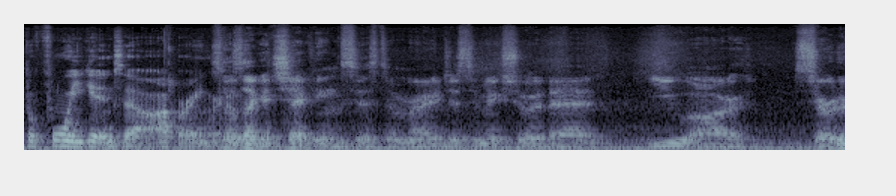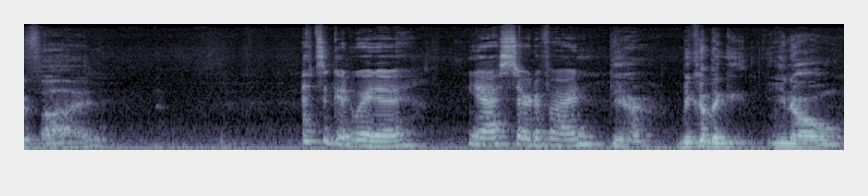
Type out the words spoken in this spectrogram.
before you get into the operating room. So it's like a checking system, right? Just to make sure that you are certified. That's a good way to, yeah, certified. Yeah, because you know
